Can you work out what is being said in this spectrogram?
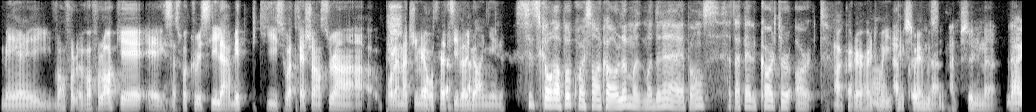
mais euh, il, va, falloir que, euh, ce soit Chris Lee l'arbitre et qu'il soit très chanceux pour le match numéro 7 s'il veut gagner. Si tu comprends pas pourquoi ils sont encore là, m'a donné la réponse. Ça s'appelle Carter Hart. Ah, Carter Hart, oui, absolument, aussi. Absolument. Ben,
